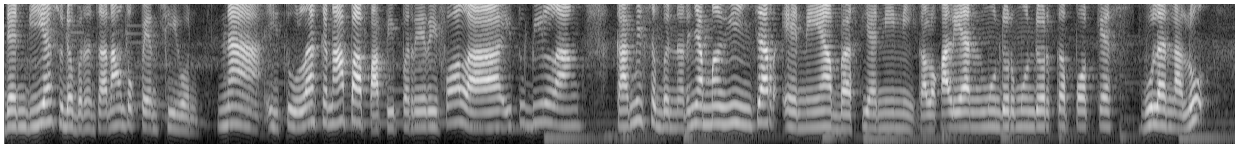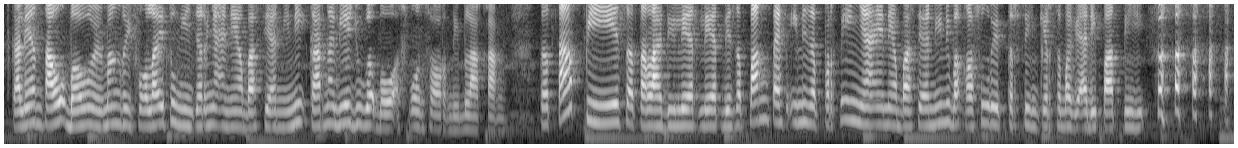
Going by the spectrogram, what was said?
dan dia sudah berencana untuk pensiun. Nah, itulah kenapa Papi Peri Rivola itu bilang, kami sebenarnya mengincar Enea Bastianini. Kalau kalian mundur-mundur ke podcast bulan lalu, kalian tahu bahwa memang Rivola itu ngincarnya Enea Bastianini karena dia juga bawa sponsor di belakang. Tetapi setelah dilihat-lihat di sepang tes ini sepertinya Enea Bastianini bakal sulit tersingkir sebagai adipati.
